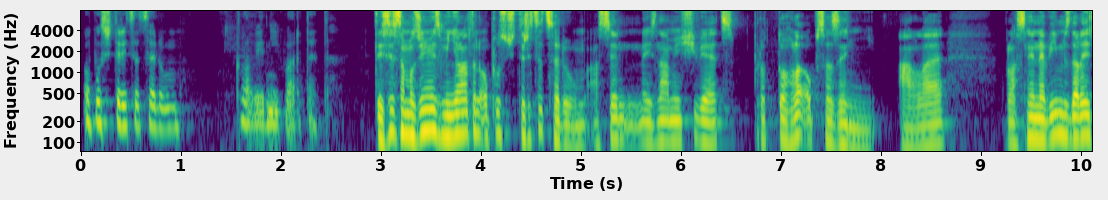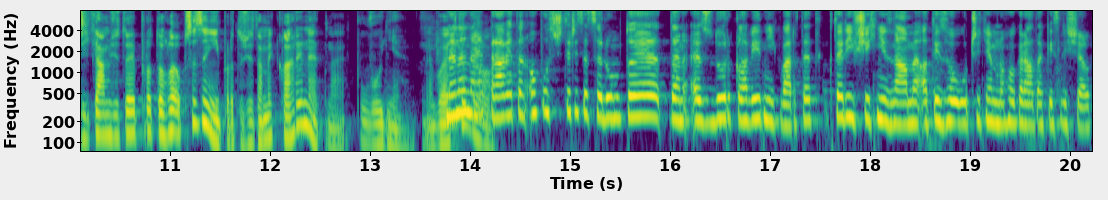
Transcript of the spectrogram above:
opus 47, klavírní kvartet. Ty jsi samozřejmě zmínila ten opus 47, asi nejznámější věc pro tohle obsazení, ale vlastně nevím, zdali říkám, že to je pro tohle obsazení, protože tam je klarinet, ne? Původně. Nebo jak ne, ne, to ne, bylo? právě ten opus 47, to je ten S-dur klavírní kvartet, který všichni známe a ty jsi ho určitě mnohokrát taky slyšel.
